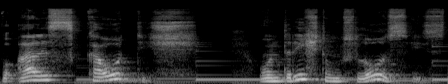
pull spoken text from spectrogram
wo alles chaotisch und richtungslos ist?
